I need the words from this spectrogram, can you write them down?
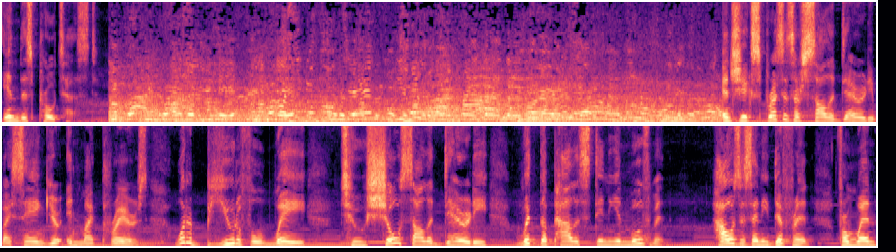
in this protest. And she expresses her solidarity by saying, You're in my prayers. What a beautiful way to show solidarity with the Palestinian movement. How is this any different from when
